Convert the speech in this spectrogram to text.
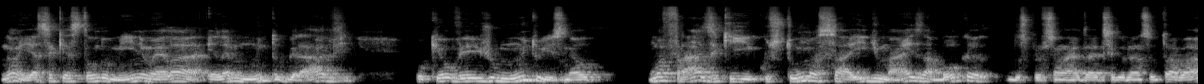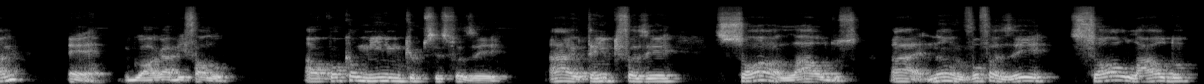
Não, e essa questão do mínimo, ela, ela é muito grave, porque eu vejo muito isso, né? Uma frase que costuma sair demais da boca dos profissionais da área de segurança do trabalho é, igual a Gabi falou. Ah, qual que é o mínimo que eu preciso fazer? Ah, eu tenho que fazer só laudos. Ah, não, eu vou fazer só o laudo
